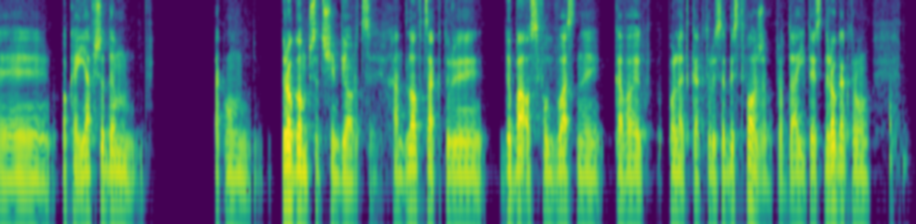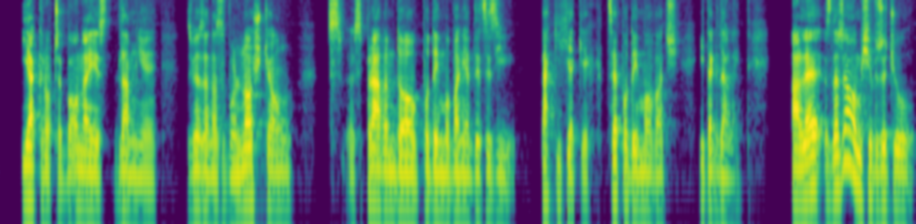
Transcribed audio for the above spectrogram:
e, okej, ja wszedłem taką drogą przedsiębiorcy, handlowca, który dba o swój własny kawałek poletka, który sobie stworzył, prawda? I to jest droga, którą ja kroczę, bo ona jest dla mnie związana z wolnością, z, z prawem do podejmowania decyzji takich, jakie chcę podejmować i tak dalej. Ale zdarzało mi się w życiu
